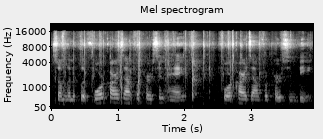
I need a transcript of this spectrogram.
So I'm going to put four cards out for person A, four cards out for person B.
